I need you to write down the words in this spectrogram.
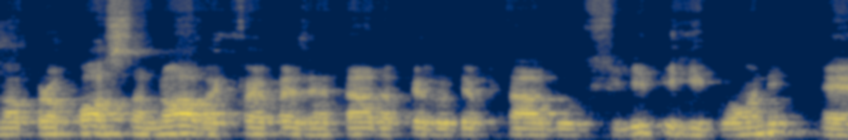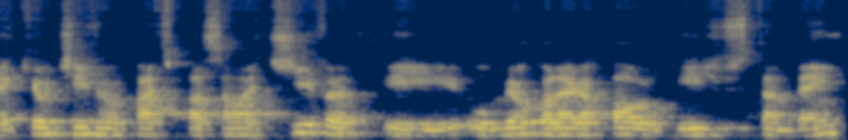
uma proposta nova que foi apresentada pelo deputado Felipe Rigoni, é, que eu tive uma participação ativa, e o meu colega Paulo Bijos também,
